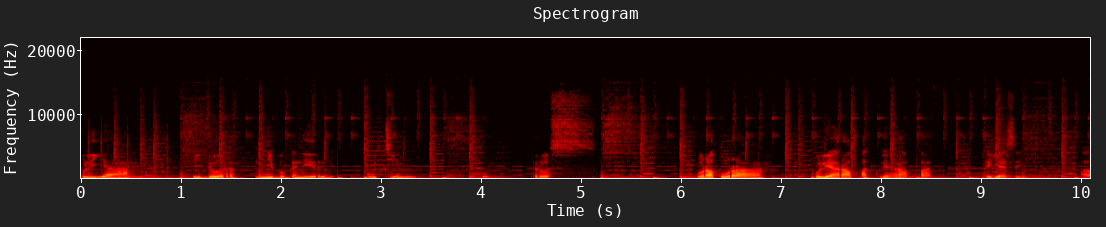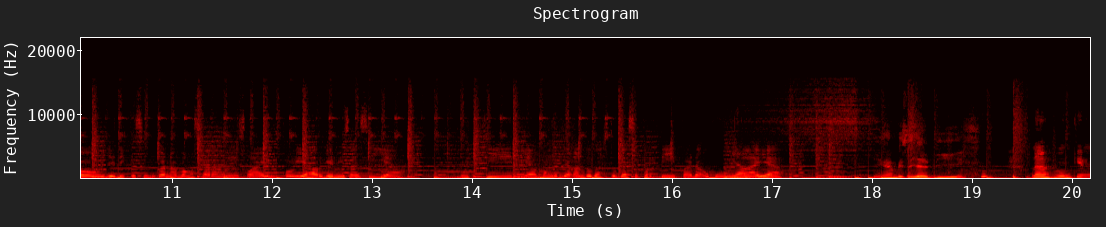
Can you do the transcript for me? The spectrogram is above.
kuliah, tidur, menyibukkan diri, bucin. Terus kura-kura, kuliah rapat, kuliah rapat. Itu ya sih. Oh, jadi kesibukan abang sekarang nih selain kuliah organisasi ya bucin ya mengerjakan tugas-tugas seperti pada umumnya lah ya. Ya bisa jadi. Nah, mungkin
